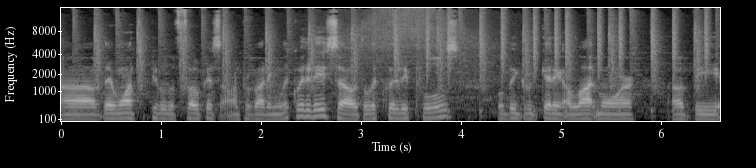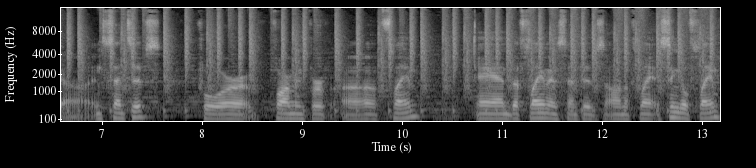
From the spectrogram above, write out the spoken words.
Uh, they want people to focus on providing liquidity, so the liquidity pools will be getting a lot more of the uh, incentives for farming for uh, flame, and the flame incentives on a flame, single flame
